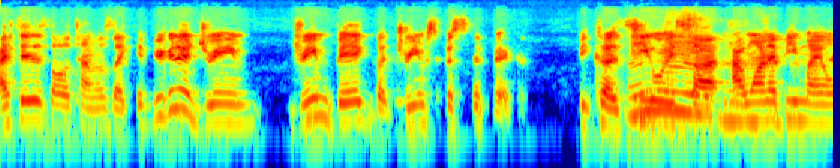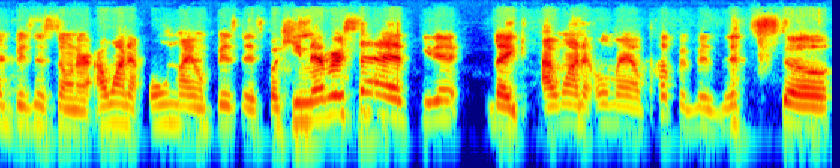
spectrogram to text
i say this all the time. I was like if you're gonna dream dream big but dream specific because he always mm-hmm. thought I want to be my own business owner. I want to own my own business, but he never said he didn't like I want to own my own puppet business. So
